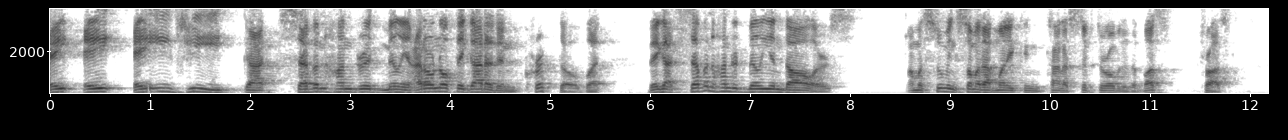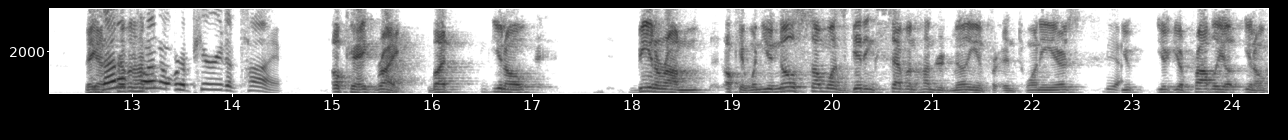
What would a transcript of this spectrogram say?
A, A, AEG got 700 million. I don't know if they got it in crypto, but they got 700 million dollars. I'm assuming some of that money can kind of sift through over to the Buss trust. They Is got that 700 upfront over a period of time? Okay, right. But, you know, being around okay, when you know someone's getting 700 million for in 20 years, Yeah. you you're, you're probably, you know,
